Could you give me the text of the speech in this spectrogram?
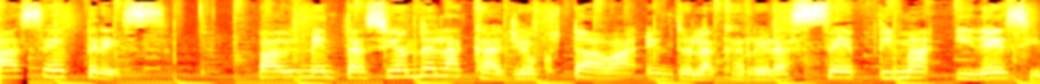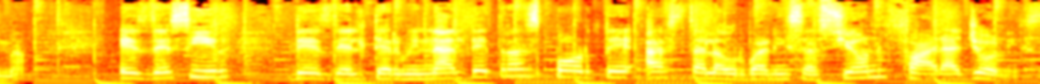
Fase 3. Pavimentación de la calle octava entre la carrera séptima y décima, es decir, desde el terminal de transporte hasta la urbanización Farallones.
